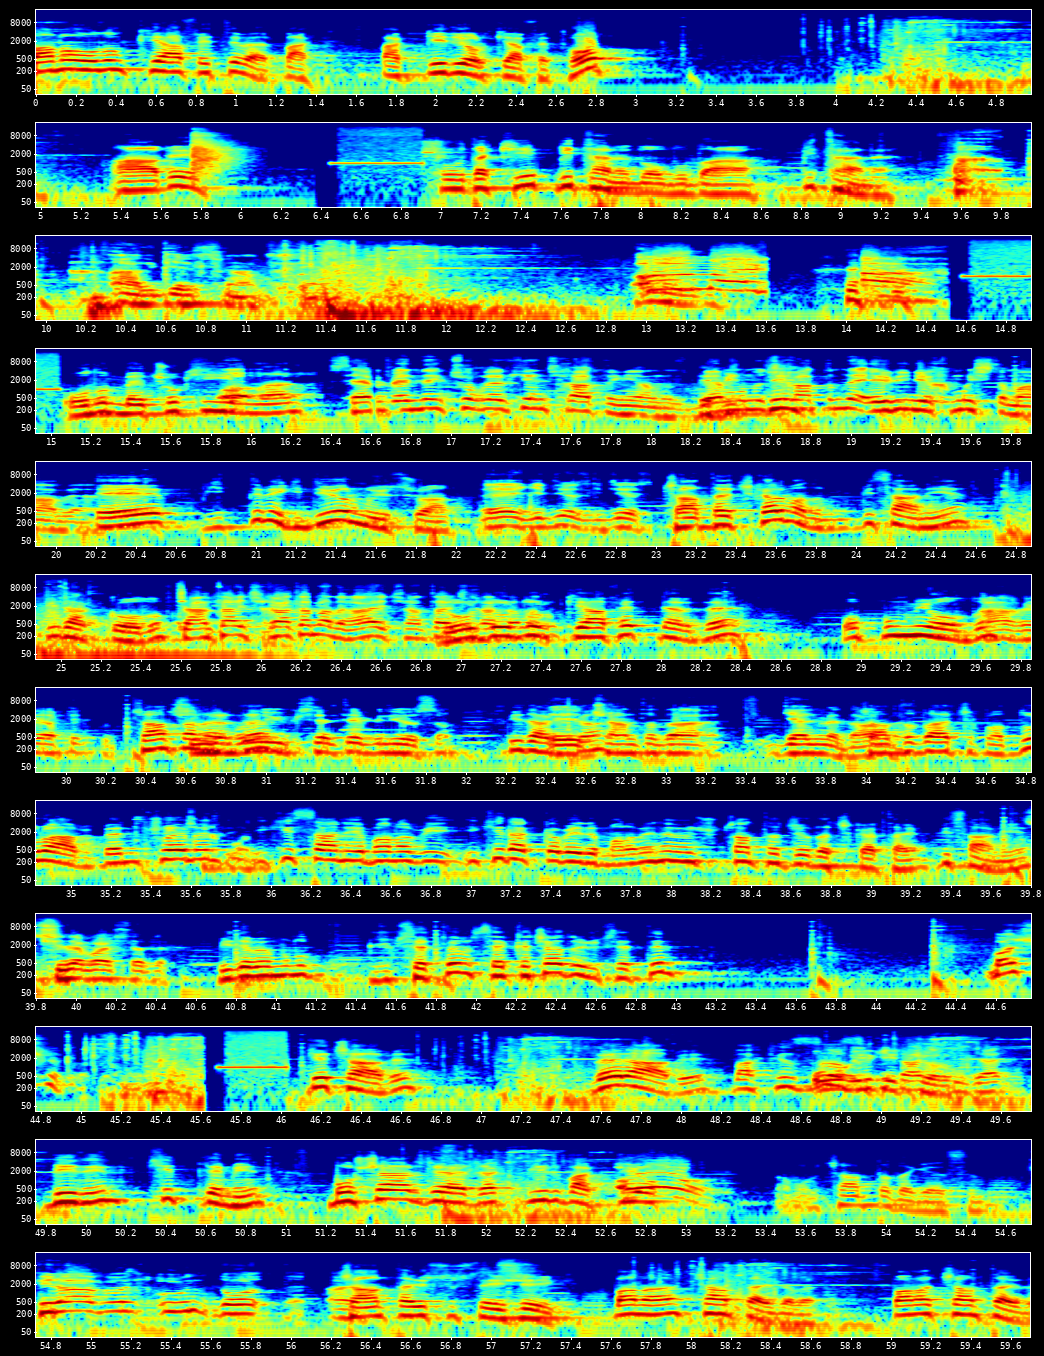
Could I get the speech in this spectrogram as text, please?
Bana oğlum kıyafeti ver. Bak. Bak geliyor kıyafet. Hop. Abi. Şuradaki bir tane doldu daha. Bir tane. Hadi gelsin artık ya. Oh my Oğlum ben çok iyiyim lan. Sen benden çok erken çıkarttın yalnız. Ben E, bunu bitti. çıkarttığımda evi yıkmıştım abi. E bitti mi? Gidiyor muyuz şu an? E gidiyoruz gidiyoruz. Çantayı çıkarmadın mı? Bir saniye. Bir dakika oğlum. Çantayı çıkartamadın. Hayır çantayı Dur dur çıkartamadın. dur. Kıyafet nerede? Hop mum oldu. Kıyafet bu. Çanta Şimdi nerede? bunu yükseltebiliyorsun. Bir dakika. E, çantada gelmedi abi. Çanta daha çıkmadı. Dur abi ben şu hemen Çıkmadı. iki saniye bana bir iki dakika verin bana. Ben hemen şu çantacığı da çıkartayım. Bir saniye. Süre başladı. Bir de ben bunu yükseltmem. Sen kaça da yükselttin? Ver. Geç abi. Ver abi. Bak hızlı O hızlı iki taş geçiyorum. güzel. Benim kitlemin boşa harcayacak bir vakti yok. Oo! Tamam çanta da gelsin. Firavun un do... Ay, Çantayı süsleyecek. Bana çantayı da ver. Bana çantayı da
